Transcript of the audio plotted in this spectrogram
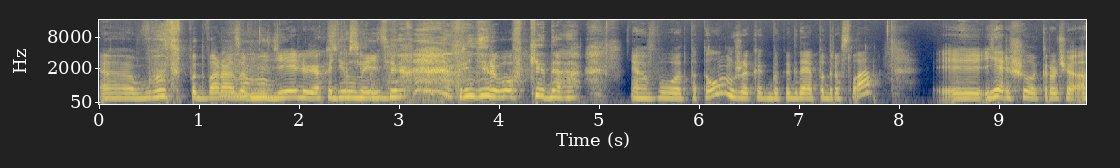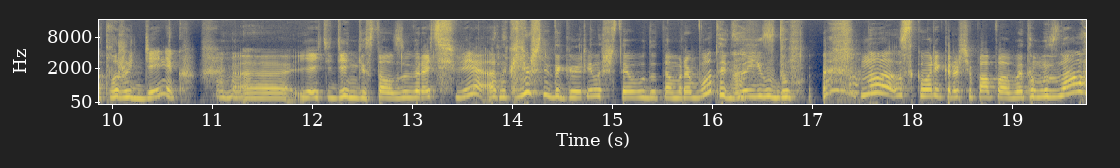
Э, Вот по два раза в неделю я ходила Спасибо на эти тренировки, да. Вот. Потом уже, как бы, когда я подросла, э, я решила, короче, отложить денег. Э, Я эти деньги стала забирать себе, а на конюшне договорилась, что я буду там работать за езду. Но вскоре, короче, папа об этом узнал,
